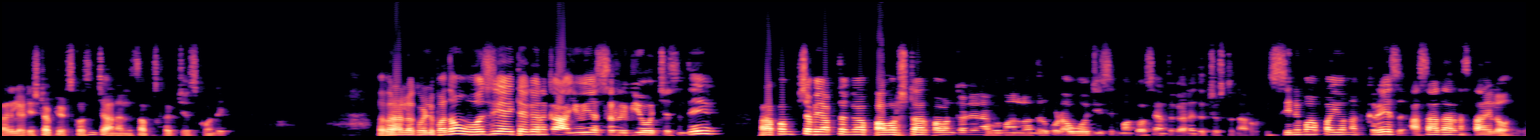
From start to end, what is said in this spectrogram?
అలాగే లేటెస్ట్ అప్డేట్స్ కోసం ఛానల్ని సబ్స్క్రైబ్ చేసుకోండి. వివరాల్లోకి వెళ్ళిపోదాం. ఓజీ అయితే కనుక యూఎస్ రివ్యూ వచ్చేసింది. ప్రపంచవ్యాప్తంగా పవర్ స్టార్ పవన్ కళ్యాణ్ అభిమానులు అందరూ కూడా ఓజీ సినిమా కోసం ఎంతగానో ఎదురు చూస్తున్నారు. ఈ సినిమాపై ఉన్న క్రేజ్ అసాధారణ స్థాయిలో ఉంది.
